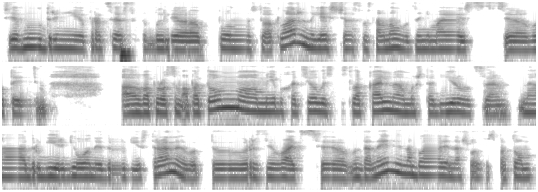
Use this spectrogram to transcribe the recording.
Все внутренние процессы были полностью отлажены. Я сейчас в основном вот занимаюсь э, вот этим. А, вопросом. А потом а, мне бы хотелось локально масштабироваться на другие регионы и другие страны, вот э, развивать э, в Индонезии на Бали наш офис, потом,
